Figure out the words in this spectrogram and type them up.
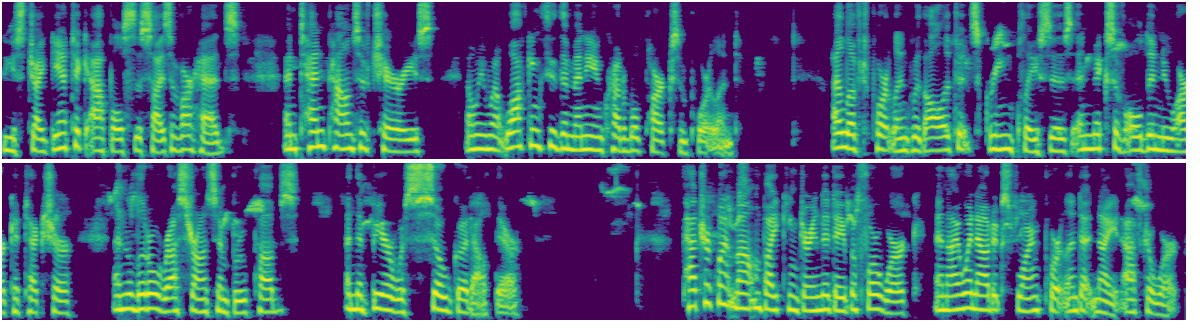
these gigantic apples the size of our heads and 10 pounds of cherries, and we went walking through the many incredible parks in Portland. I loved Portland with all of its green places and mix of old and new architecture and the little restaurants and brew pubs, and the beer was so good out there. Patrick went mountain biking during the day before work, and I went out exploring Portland at night after work.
